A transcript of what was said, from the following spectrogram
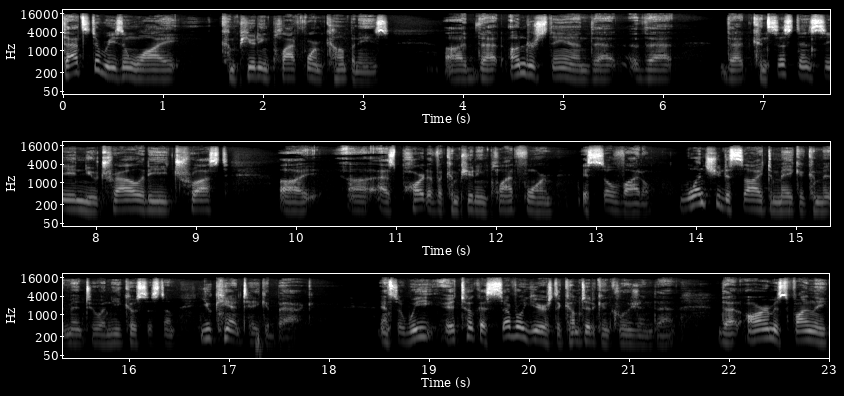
That's the reason why computing platform companies uh, that understand that, that, that consistency, neutrality, trust uh, uh as part of a computing platform is so vital once you decide to make a commitment to an ecosystem, you can't take it back. And so we, it took us several years to come to the conclusion that, that ARM is finally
